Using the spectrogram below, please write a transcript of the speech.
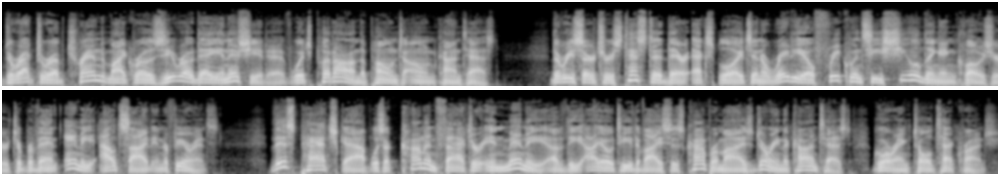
director of Trend Micro Zero Day Initiative, which put on the Pwn2Own contest. The researchers tested their exploits in a radio frequency shielding enclosure to prevent any outside interference. This patch gap was a common factor in many of the IoT devices compromised during the contest, Gorenc told TechCrunch.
